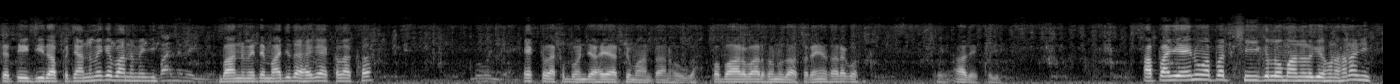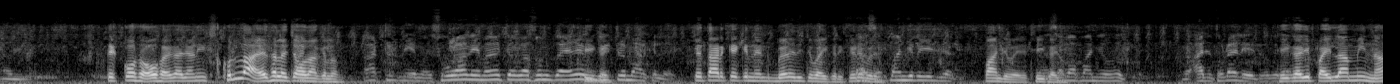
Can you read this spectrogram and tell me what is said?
ਤੇ ਤੀਜੀ ਦਾ 95 ਕੇ 92 ਜੀ? 92 ਜੀ। 92 ਤੇ ਮੱਝ ਦਾ ਹੈਗਾ 1 ਲੱਖ। 52 1 ਲੱਖ 52000 ਚ ਮਾਨਤਾਨ ਹੋਊਗਾ। ਆਪਾਂ ਬਾਰ-ਬਾਰ ਤੁਹਾਨੂੰ ਦੱਸ ਰਹੇ ਹਾਂ ਸਾਰਾ ਕੁਝ ਤੇ ਆਹ ਦੇਖੋ ਜੀ। ਆਪਾਂ ਜੇ ਇਹਨੂੰ ਆਪਾਂ 6 ਕਿਲੋ ਮੰਨ ਲਗੇ ਹੁਣ ਹਨਾ ਜੀ? ਤੇ ਕੁਛ ਉਹ ਹੈਗਾ ਜਾਨੀ ਖੁੱਲਾ ਹੈ ਥੱਲੇ 14 ਕਿਲੋ। 8 ਦੇ ਮੈਂ 16 ਦੇ ਮੈਂ 1400 ਨੂੰ ਕਹੇ ਨੇ ਠੀਕ ਹੈ। ਲੀਟਰ ਮਾਰ ਕੇ ਲੈ ਤੇ ਤੜਕੇ ਕਿੰਨੇ ਵੇਲੇ ਦੀ ਚਵਾਈ ਕਰੀ? ਕਿਹੜੇ ਵੇਲੇ? 5 ਵਜੇ ਦੀ 5 ਵਜੇ ਠੀਕ ਹੈ ਜੀ। ਸਵਾ 5 ਉਹ ਅੱਜ ਥੋੜਾ ਲੇਟ ਹੋ ਗਿਆ। ਠੀਕ ਆ ਜੀ ਪਹਿਲਾ ਮਹੀਨਾ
